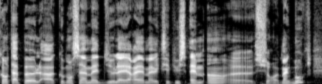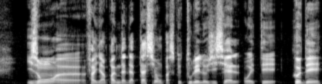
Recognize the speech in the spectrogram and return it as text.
quand Apple a commencé à mettre de l'ARM avec ses puces M1 sur MacBook, ils ont, enfin, il y a un problème d'adaptation parce que tous les logiciels ont été codés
